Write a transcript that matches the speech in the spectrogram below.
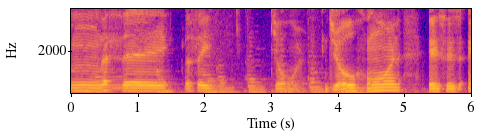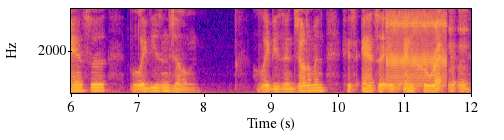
Mm, let's say, let's say, Joe Horn. Joe Horn is his answer, ladies and gentlemen. Ladies and gentlemen, his answer is incorrect. Mm-mm.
